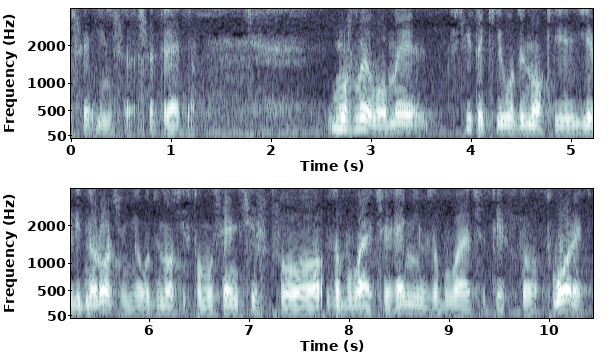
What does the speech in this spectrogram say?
ще інша, ще третя. Можливо, ми всі такі одинокі є від народження, одинокі в тому сенсі, що забуваючи геніїв, забуваючи тих, хто творить,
